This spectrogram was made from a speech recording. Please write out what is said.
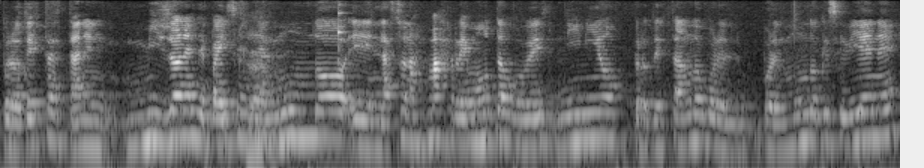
protestas están en millones de países en Claro. el mundo, en las zonas más remotas vos ves niños protestando por el, por el mundo que se viene,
